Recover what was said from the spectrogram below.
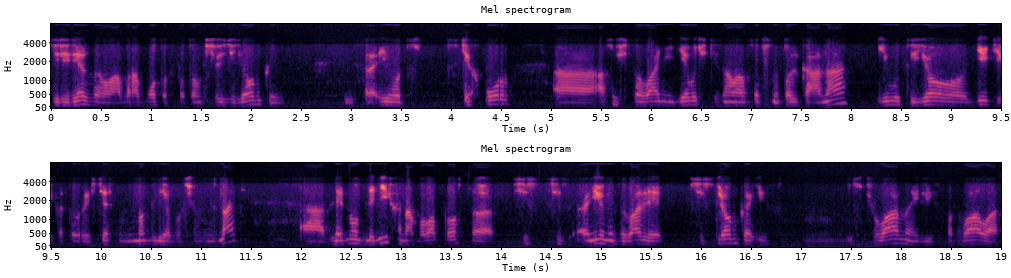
перерезала, обработав потом все зеленкой. И, и вот с тех пор э, о существовании девочки знала, собственно, только она. И вот ее дети, которые, естественно, не могли обо всем не знать, а для, ну, для них она была просто, они ее называли сестренка из, из чулана или из подвала.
